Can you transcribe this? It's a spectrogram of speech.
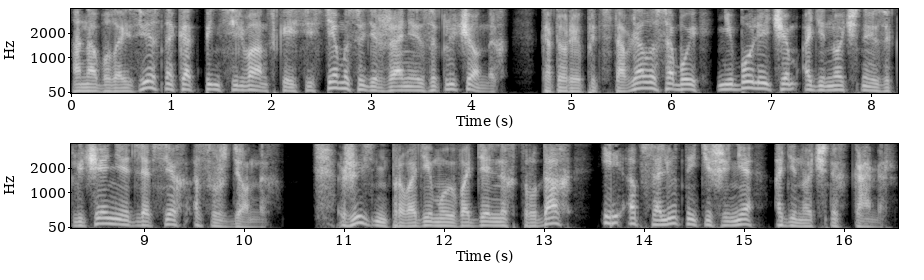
Она была известна как Пенсильванская система содержания заключенных, которая представляла собой не более чем одиночное заключение для всех осужденных. Жизнь, проводимую в отдельных трудах и абсолютной тишине одиночных камер.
